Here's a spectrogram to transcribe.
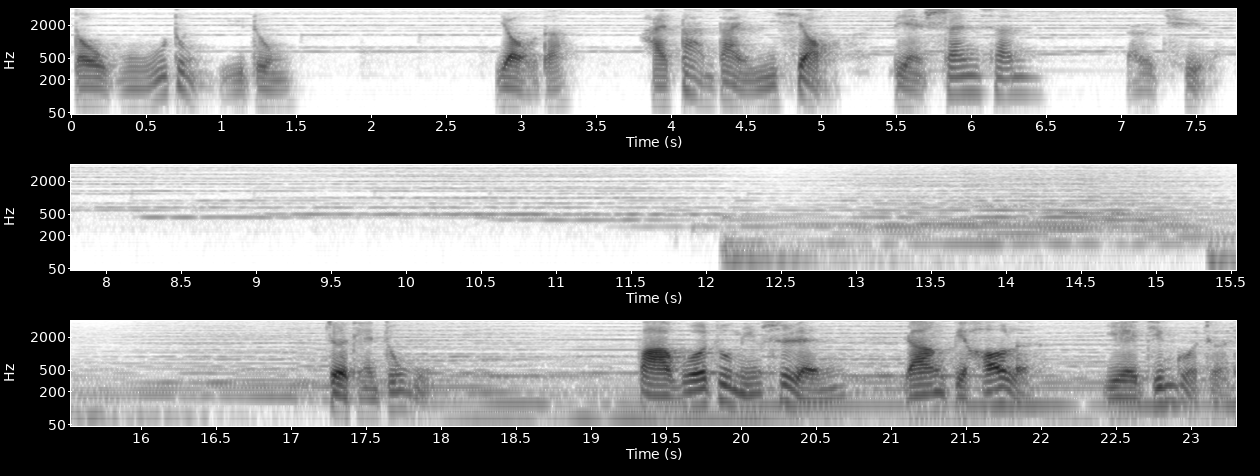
都无动于衷，有的还淡淡一笑，便姗姗而去了。这天中午，法国著名诗人让·比豪勒也经过这里。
